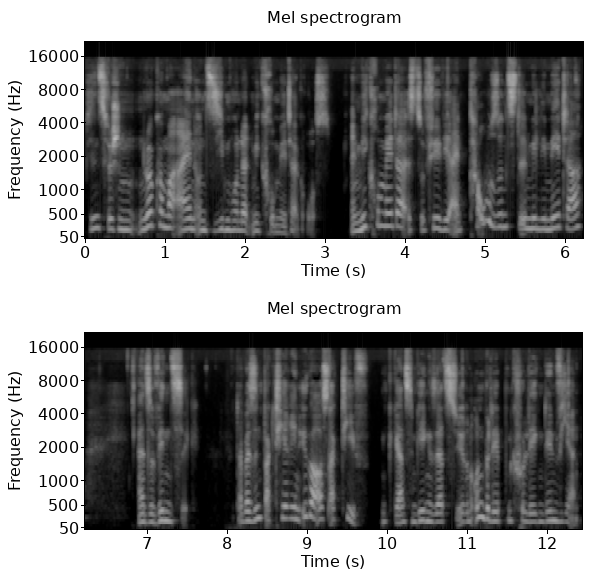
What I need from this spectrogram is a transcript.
Sie sind zwischen 0,1 und 700 Mikrometer groß. Ein Mikrometer ist so viel wie ein Tausendstel Millimeter, also winzig. Dabei sind Bakterien überaus aktiv, ganz im Gegensatz zu ihren unbelebten Kollegen, den Viren.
